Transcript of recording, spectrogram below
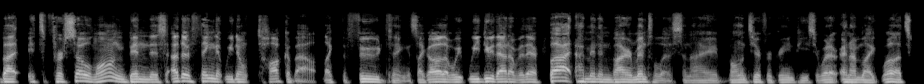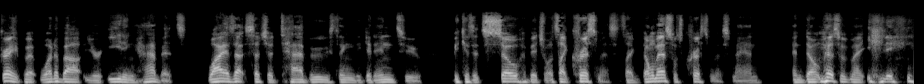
but it's for so long been this other thing that we don't talk about, like the food thing. It's like, oh, we, we do that over there. But I'm an environmentalist and I volunteer for Greenpeace or whatever. And I'm like, well, that's great. But what about your eating habits? Why is that such a taboo thing to get into? Because it's so habitual. It's like Christmas. It's like, don't mess with Christmas, man. And don't mess with my eating.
